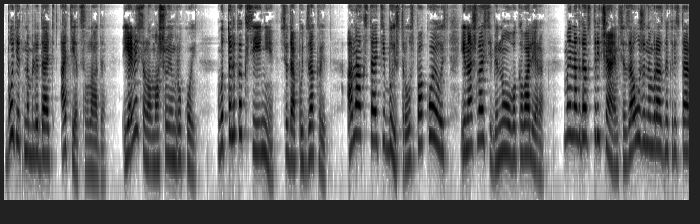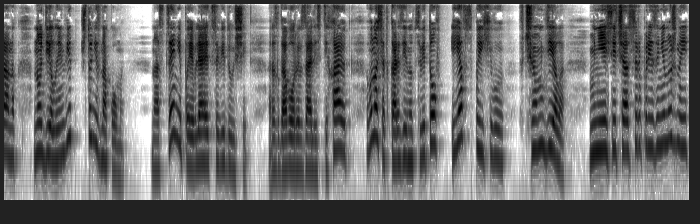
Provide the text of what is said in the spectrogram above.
будет наблюдать отец Влада. Я весело машу им рукой. Вот только Ксении сюда путь закрыт. Она, кстати, быстро успокоилась и нашла себе нового кавалера. Мы иногда встречаемся за ужином в разных ресторанах, но делаем вид, что не знакомы. На сцене появляется ведущий. Разговоры в зале стихают, вносят корзину цветов, и я вспыхиваю. В чем дело? Мне сейчас сюрпризы не нужны.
